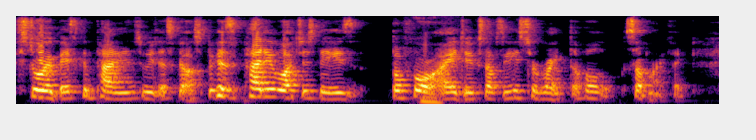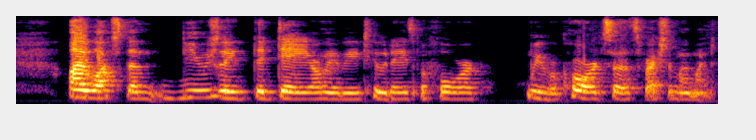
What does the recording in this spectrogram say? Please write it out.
story-based companions we discuss because Paddy watches these before I do because obviously he has to write the whole summer thing. I watch them usually the day or maybe two days before we record, so it's fresh in my mind.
